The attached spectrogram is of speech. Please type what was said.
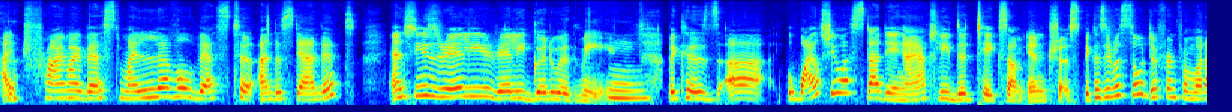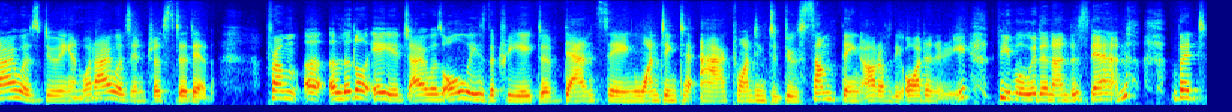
I try my best, my level best to understand it. And she's really, really good with me mm. because uh, while she was studying, I actually did take some interest because it was so different from what I was doing and mm. what I was interested in from a, a, little age, I was always the creative, dancing, wanting to act, wanting to do something out of the ordinary. People wouldn't understand. But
